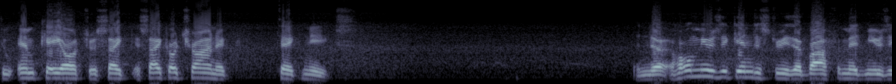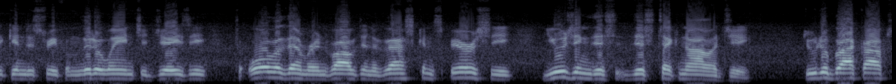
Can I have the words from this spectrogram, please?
through MK Ultra psych, psychotronic techniques. And the whole music industry, the Baphomet music industry, from Lil Wayne to Jay-Z, to all of them are involved in a vast conspiracy using this, this technology. Due to Black Ops,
